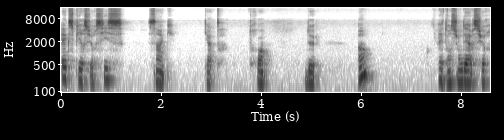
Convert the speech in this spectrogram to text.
Expire sur 6, 5, 4, 3, 2, 1. Rétention d'air sur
